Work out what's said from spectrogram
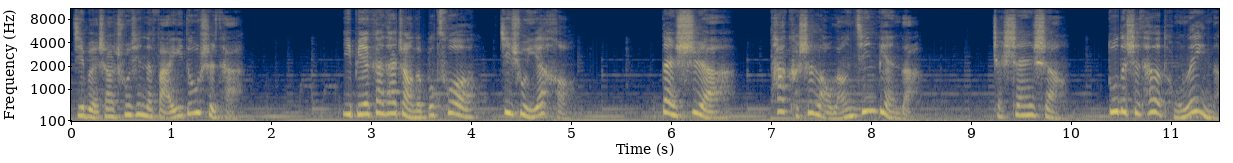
基本上出现的法医都是他。你别看他长得不错，技术也好，但是啊，他可是老狼精变的。这山上多的是他的同类呢。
